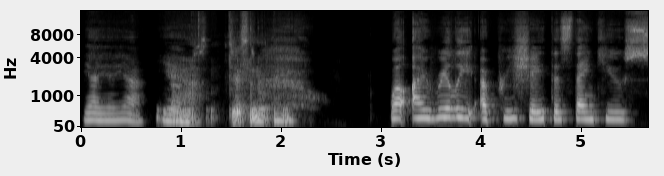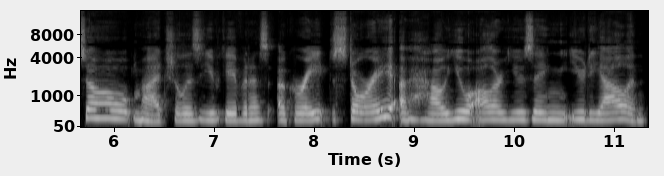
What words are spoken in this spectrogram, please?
Yeah. Yeah. Yeah. Yeah. definitely. Well, I really appreciate this. Thank you so much, Lizzie. You've given us a great story of how you all are using UDL and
